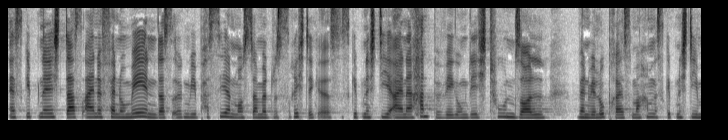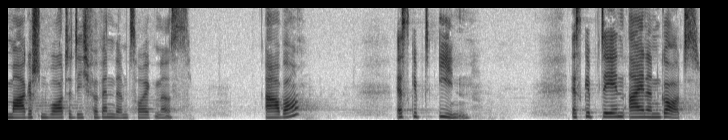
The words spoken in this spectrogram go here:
Es gibt nicht das eine Phänomen, das irgendwie passieren muss, damit es richtig ist. Es gibt nicht die eine Handbewegung, die ich tun soll, wenn wir Lobpreis machen. Es gibt nicht die magischen Worte, die ich verwende im Zeugnis. Aber es gibt ihn. Es gibt den einen Gott.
